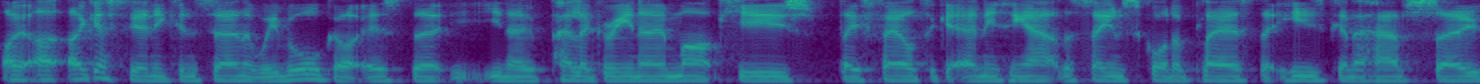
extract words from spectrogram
I, I, I, guess the only concern that we've all got is that you know Pellegrino, Mark Hughes, they failed to get anything out of the same squad of players that he's going to have. So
